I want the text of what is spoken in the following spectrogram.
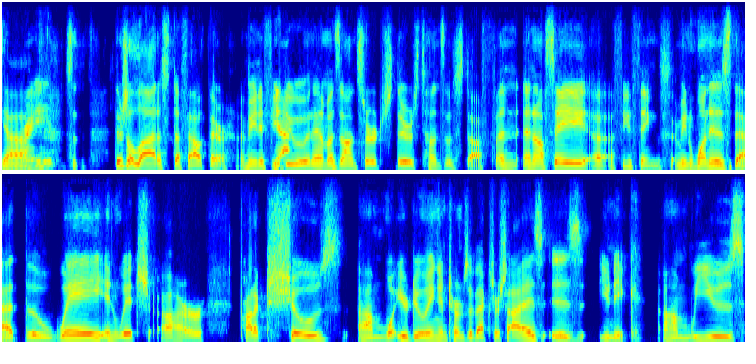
yeah. Right. So there's a lot of stuff out there. I mean, if you yeah. do an Amazon search, there's tons of stuff. And and I'll say a, a, few things. I mean, one is that the way in which our product shows um, what you're doing in terms of exercise is unique. Um, we use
